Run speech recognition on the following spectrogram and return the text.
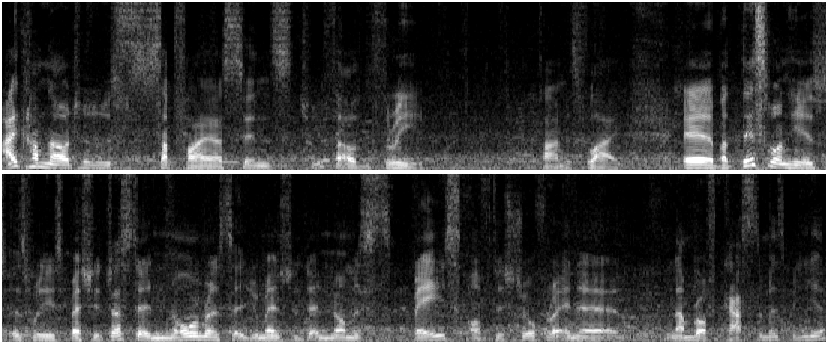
I come now to Sapphire since 2003 time is flying. Uh, but this one here is, is, really special. Just the enormous, as you mentioned, the enormous space of the show floor and a number of customers being here.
